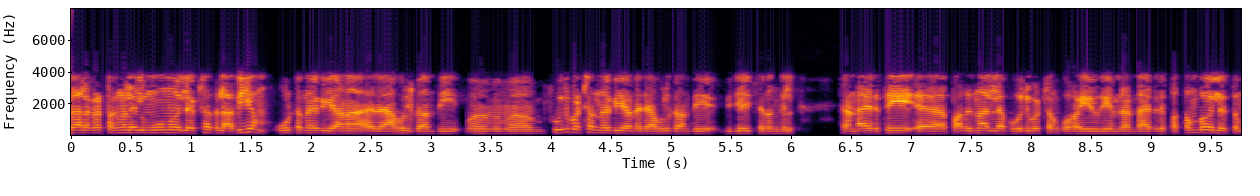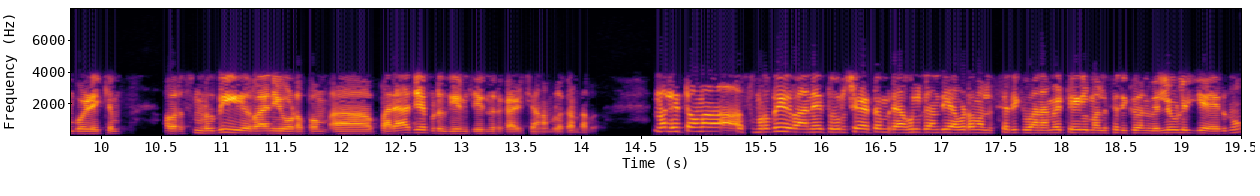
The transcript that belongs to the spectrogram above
കാലഘട്ടങ്ങളിൽ മൂന്ന് ലക്ഷത്തിലധികം വോട്ട് നേടിയാണ് രാഹുൽ ഗാന്ധി ഭൂരിപക്ഷം നേടിയാണ് രാഹുൽ ഗാന്ധി വിജയിച്ചതെങ്കിൽ രണ്ടായിരത്തി പതിനാലിലെ ഭൂരിപക്ഷം കുറയുകയും രണ്ടായിരത്തി പത്തൊമ്പതിൽ എത്തുമ്പോഴേക്കും അവർ സ്മൃതി ഇറാനിയോടൊപ്പം പരാജയപ്പെടുകയും ചെയ്യുന്ന ഒരു കാഴ്ചയാണ് നമ്മൾ കണ്ടത്. എന്നാൽ ഇത്തവണ സ്മൃതി ഇറാനി തീർച്ചയായിട്ടും രാഹുൽ ഗാന്ധി അവിടെ മത്സരിക്കുവാൻ അമേഠിയിൽ മത്സരിക്കുവാൻ വെല്ലുവിളിക്കുകയായിരുന്നു.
